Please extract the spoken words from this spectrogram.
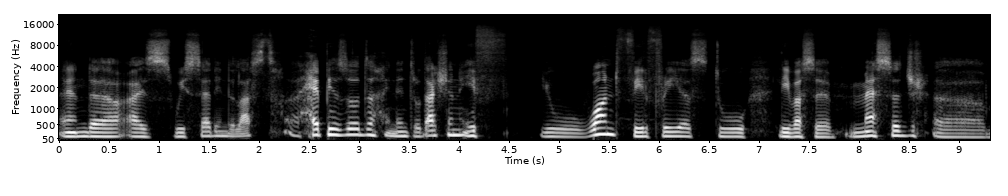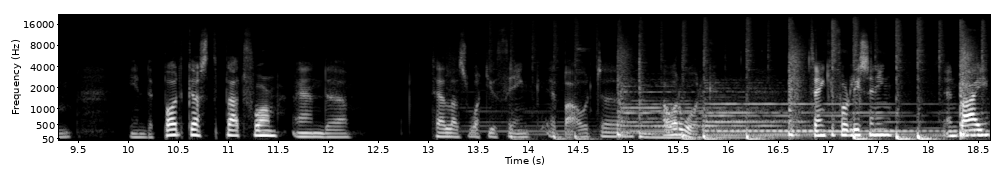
And uh, as we said in the last uh, episode in the introduction, if you want, feel free as to leave us a message um, in the podcast platform and uh, tell us what you think about uh, our work. Thank you for listening and bye.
